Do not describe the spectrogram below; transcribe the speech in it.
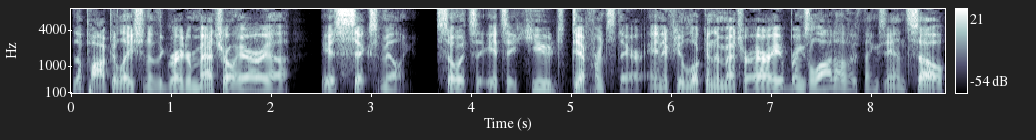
The population of the greater metro area is 6 million. So it's it's a huge difference there. And if you look in the metro area, it brings a lot of other things in. So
